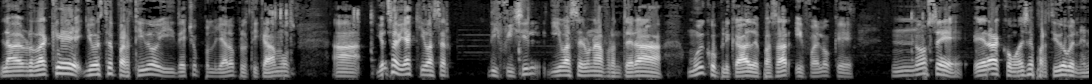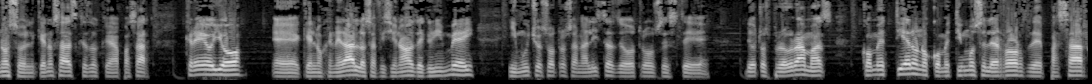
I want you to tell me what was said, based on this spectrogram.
La verdad que yo este partido, y de hecho pues ya lo platicábamos, uh, yo sabía que iba a ser difícil, iba a ser una frontera muy complicada de pasar y fue lo que no sé, era como ese partido venenoso en el que no sabes qué es lo que va a pasar. Creo yo eh, que en lo general los aficionados de Green Bay y muchos otros analistas de otros este de otros programas cometieron o cometimos el error de pasar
